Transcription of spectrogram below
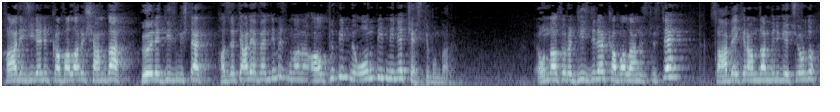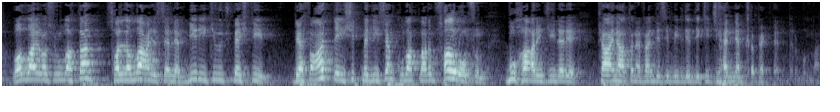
haricilerin kafaları Şam'da böyle dizmişler. Hazreti Ali Efendimiz bunların 6 bin mi 10 bin mi ne kesti bunları. E ondan sonra dizdiler kafalarını üst üste. Sahabe-i kiramdan biri geçiyordu. Vallahi Resulullah'tan sallallahu aleyhi ve sellem 1, 2, 3, 5 değil. Defaatle işitmediysem kulaklarım sağır olsun. Bu haricileri kainatın efendisi bildirdi ki cehennem köpekleridir bunlar.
